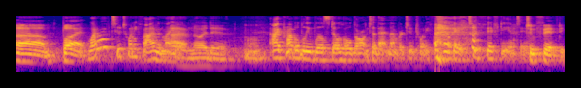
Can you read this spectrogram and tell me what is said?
Um, but Why do I have 225 in my I head? have no idea. I probably will still hold on to that number 225. Okay, 250 and 2. 250.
